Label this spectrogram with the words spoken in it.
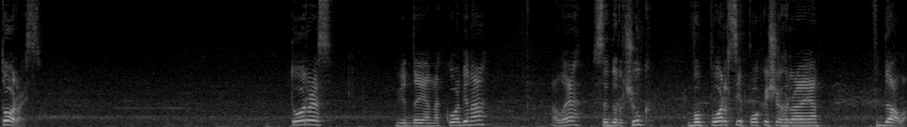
Торес. Торес віддає на Кобіна. Але Сидорчук в опорці поки що грає вдало.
